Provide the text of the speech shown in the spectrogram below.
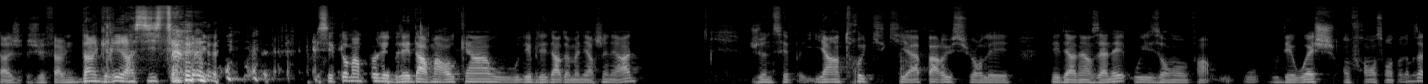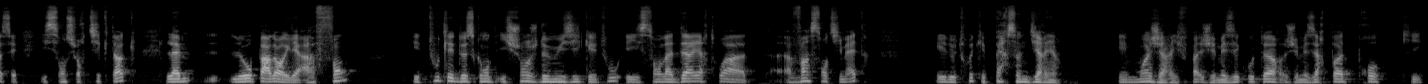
je vais faire une dinguerie raciste. C'est comme un peu les blédards marocains ou les blédards de manière générale. Je ne sais pas, il y a un truc qui est apparu sur les, les dernières années où ils ont, enfin, ou, des wesh en France ou un truc comme ça. C'est, ils sont sur TikTok. le haut-parleur, il est à fond et toutes les deux secondes, ils changent de musique et tout, et ils sont là derrière toi à, 20 cm, et le truc, et personne dit rien. Et moi, j'arrive pas, j'ai mes écouteurs, j'ai mes AirPods Pro qui,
